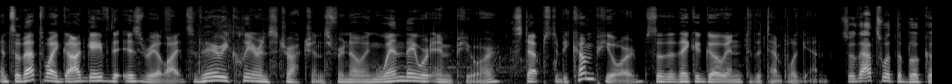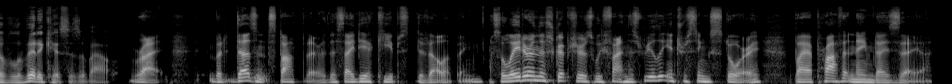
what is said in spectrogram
And so that's why God gave the Israelites very clear instructions for knowing when they were impure, steps to become pure, so that they could go into the temple again. So that's what the book of Leviticus is about. Right. But it doesn't stop there. This idea keeps developing. So later in the scriptures, we find this really interesting story by a prophet named Isaiah.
